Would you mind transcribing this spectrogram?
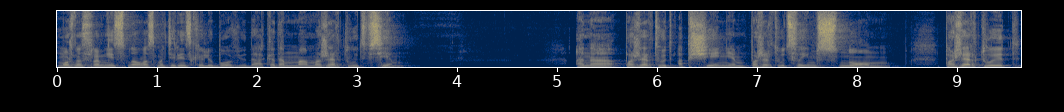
можно сравнить снова с материнской любовью, да, когда мама жертвует всем. Она пожертвует общением, пожертвует своим сном, пожертвует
